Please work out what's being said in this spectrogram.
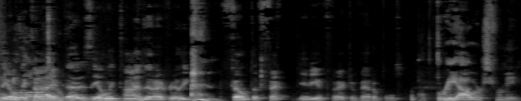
the only time. too. That is the only time that I've really felt effect any effect of edibles. Three hours for me.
